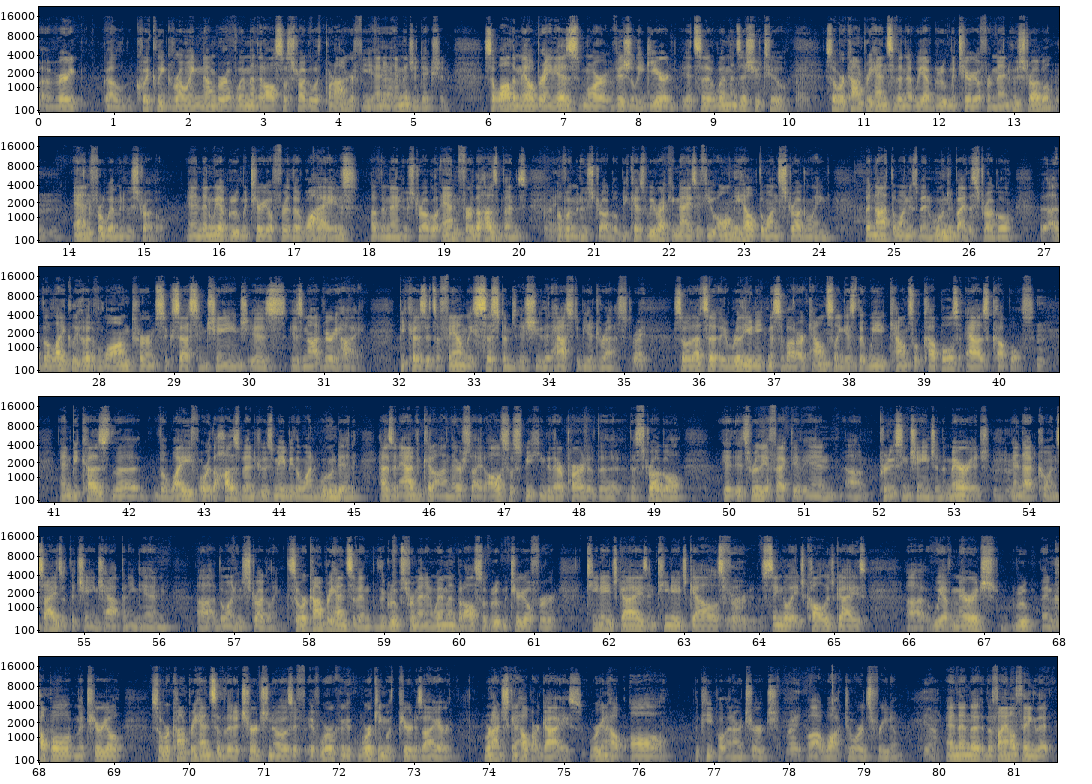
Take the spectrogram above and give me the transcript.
a very uh, quickly growing number of women that also struggle with pornography and Yeah. an image addiction. So while the male brain is more visually geared, it's a women's issue too. Right. So we're comprehensive in that we have group material for men who struggle and for women who struggle. And then we have group material for the wives of the men who struggle and for the husbands Right. of women who struggle because we recognize if you only help the one struggling but not the one who's been wounded by the struggle, uh, the likelihood of long-term success and change is is not very high because it's a family systems issue that has to be addressed. Right. So that's a, a real uniqueness about our counseling is that we counsel couples as couples. And because the the wife or the husband, who's maybe the one wounded, has an advocate on their side also speaking to their part of the, the struggle, it, it's really effective in um, producing change in the marriage, and that coincides with the change happening in uh, the one who's struggling. So we're comprehensive in the groups for men and women, but also group material for teenage guys and teenage gals, for single age college guys. Uh, we have marriage group and couple material. So we're comprehensive that a church knows if, if we're working with Pure Desire, we're not just going to help our guys, we're going to help all the people in our church Right. uh, walk towards freedom. Yeah. And then the, the final thing that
